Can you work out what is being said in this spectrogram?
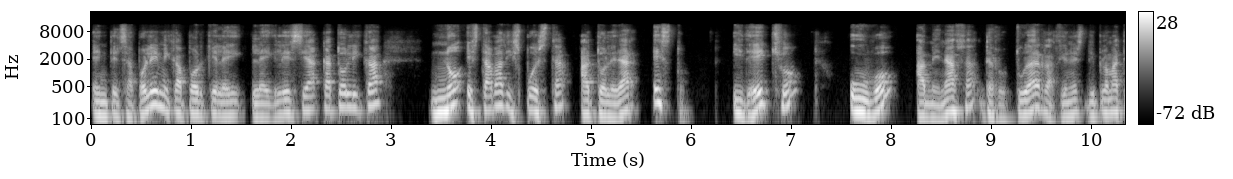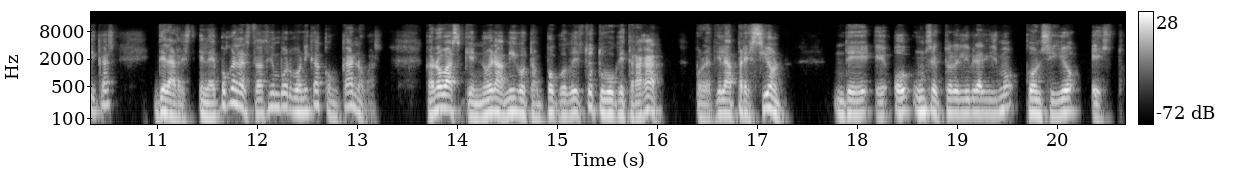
intensa polémica porque la, Iglesia Católica no estaba dispuesta a tolerar esto. Y de hecho hubo amenaza de ruptura de relaciones diplomáticas de la, en la época de la restauración borbónica con Cánovas. Cánovas, que no era amigo tampoco de esto, tuvo que tragar, por aquí la presión de eh, un sector del liberalismo consiguió esto.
